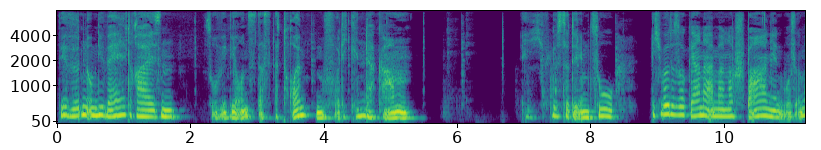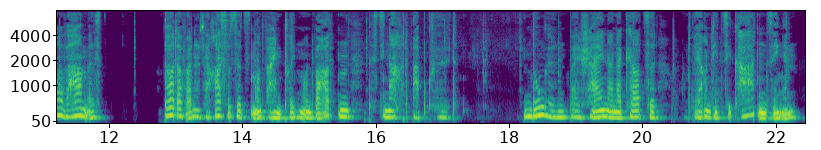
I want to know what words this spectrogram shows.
Wir würden um die Welt reisen, so wie wir uns das erträumten, bevor die Kinder kamen. Ich flüsterte ihm zu, ich würde so gerne einmal nach Spanien, wo es immer warm ist. Dort auf einer Terrasse sitzen und Wein trinken und warten, bis die Nacht abkühlt im Dunkeln bei Schein einer Kerze und während die Zikaden singen.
